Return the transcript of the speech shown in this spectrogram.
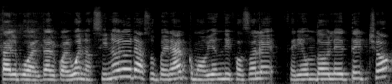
Tal cual, tal cual. Bueno, si no logra superar, como bien dijo Sole, sería un doble techo.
